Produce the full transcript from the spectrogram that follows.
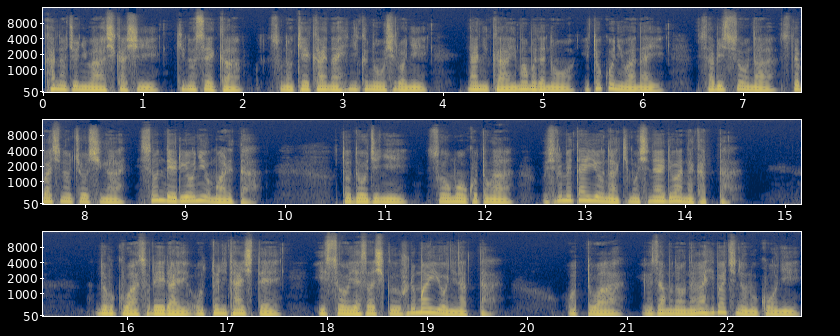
彼女にはしかし気のせいかその軽快な皮肉の後ろに何か今までのいとこにはない寂しそうな捨て鉢の調子が潜んでいるように思われた。と同時にそう思うことが後ろめたいような気もしないではなかった。信子はそれ以来夫に対して一層優しく振る舞うようになった。夫は夜寒の長火鉢の向こうに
